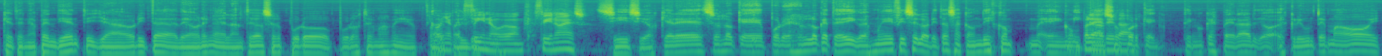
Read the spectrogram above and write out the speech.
que tenía pendiente y ya ahorita de ahora en adelante va a ser puro puros temas míos. Coño, qué fino, weón, qué fino eso. Sí, si Dios quiere, eso es lo que por eso es lo que te digo, es muy difícil ahorita sacar un disco en mi caso porque tengo que esperar, yo escribo un tema hoy,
